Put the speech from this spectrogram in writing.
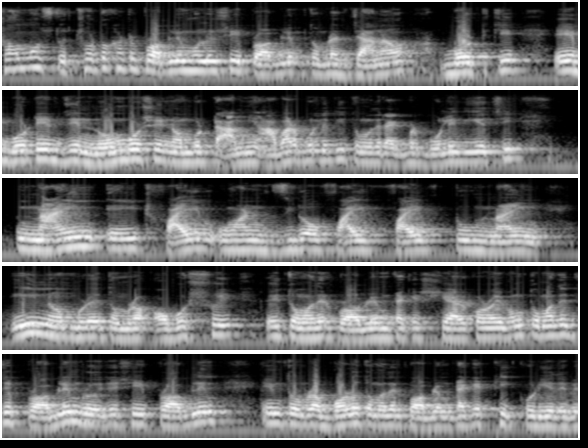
সমস্ত ছোটোখাটো প্রবলেম হলে সেই প্রবলেম তোমরা জানাও বোর্ডকে এ বোর্ডের যে নম্বর, সেই নম্বরটা আমি আবার বলে দিই, তোমাদের একবার বলে দিয়েছি। Nine eight five one zero five five two nine. এই নম্বরে তোমরা অবশ্যই এই তোমাদের প্রবলেমটাকে শেয়ার করো এবং তোমাদের যে প্রবলেম রয়েছে, সেই প্রবলেম তোমরা বলো, তোমাদের প্রবলেমটাকে ঠিক করিয়ে দেবে।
